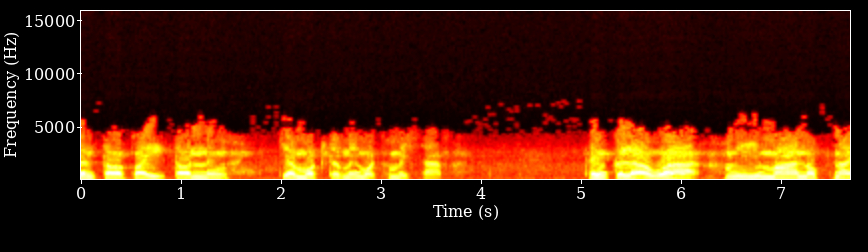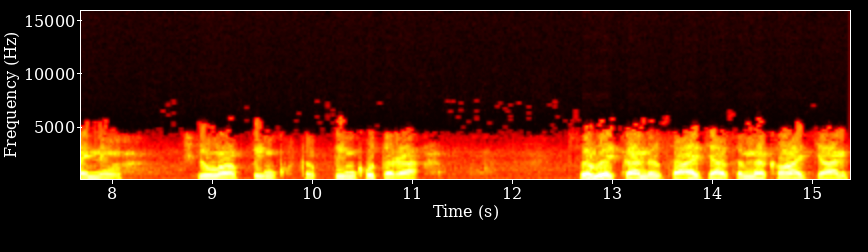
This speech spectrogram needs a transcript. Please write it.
กันต่อไปตอนหนึ่ง จะหมดหรือไม่หมดก็ไม่ทราบ ท่านกล่าวว่ามีมานพนายหนึ่ง ชื่อว่าปิงปิงคุตระสำเร็จการศึกษาจากสำนักของอาจารย์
